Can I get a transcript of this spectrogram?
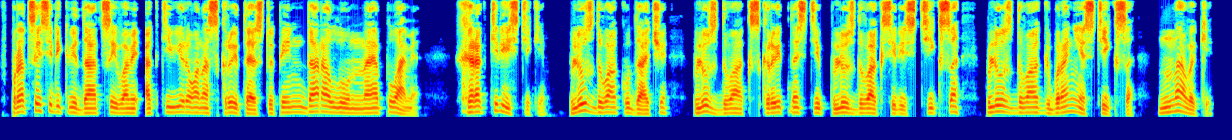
В процессе ликвидации вами активирована скрытая ступень дара «Лунное пламя». Характеристики. Плюс 2 к удаче, плюс 2 к скрытности, плюс 2 к силе Стикса, плюс 2 к броне Стикса. Навыки.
